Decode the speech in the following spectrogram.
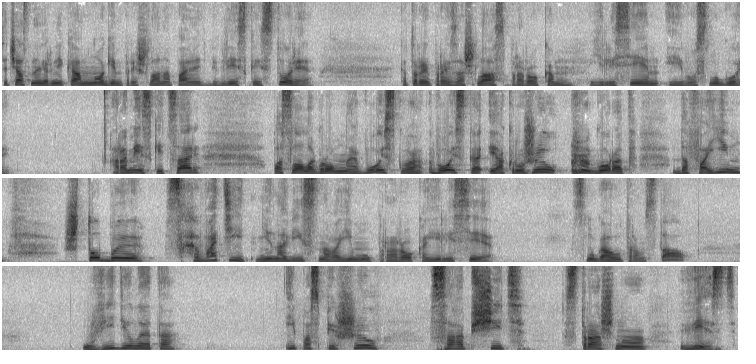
Сейчас наверняка многим пришла на память библейская история, которая произошла с пророком Елисеем и его слугой. Арамейский царь послал огромное войско, войско и окружил город Дафаим, чтобы схватить ненавистного ему пророка Елисея. Слуга утром встал, увидел это и поспешил сообщить страшную весть.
